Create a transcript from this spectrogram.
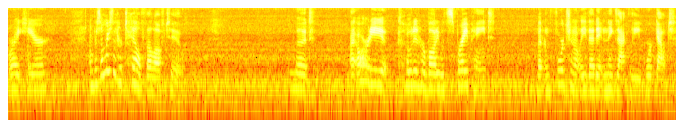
right here. And for some reason, her tail fell off too. But I already coated her body with spray paint, but unfortunately, that didn't exactly work out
